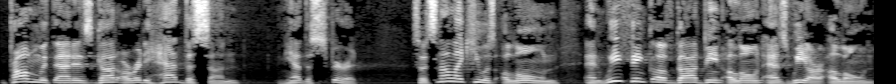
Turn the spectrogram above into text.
The problem with that is God already had the Son and He had the Spirit. So it's not like he was alone. And we think of God being alone as we are alone.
